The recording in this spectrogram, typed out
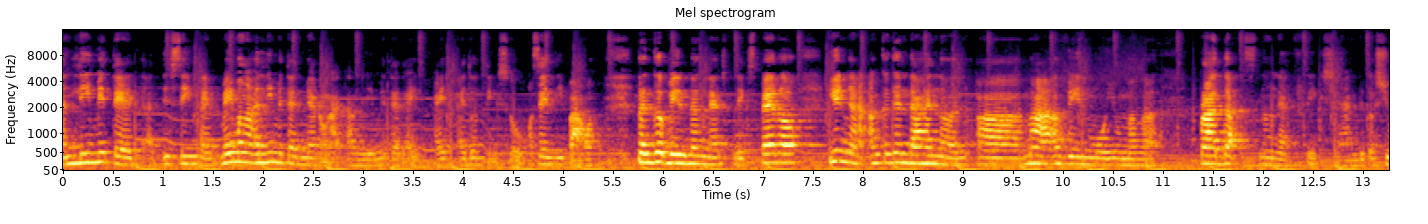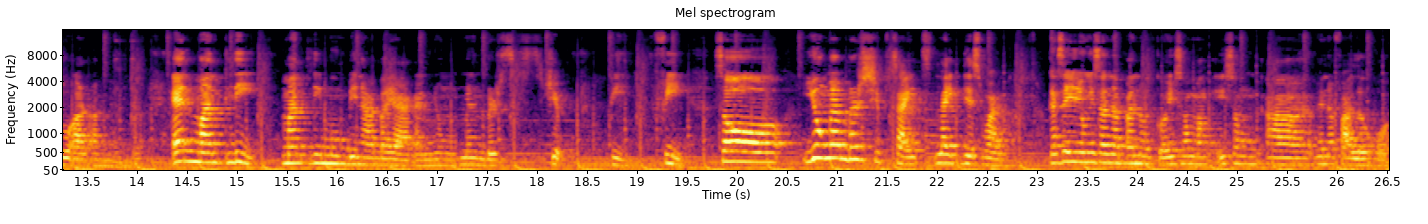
Unlimited at the same time. May mga unlimited, merong at unlimited. I, I, I don't think so. Kasi hindi pa ako nag-avail ng Netflix. Pero, yun nga, ang kagandahan nun, uh, ma-avail mo yung mga products ng Netflix yan because you are a member. And monthly, monthly mong binabayaran yung membership fee. fee. So, yung membership sites like this one, kasi yung isang napanood ko, isang, isang uh, pina-follow ko,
